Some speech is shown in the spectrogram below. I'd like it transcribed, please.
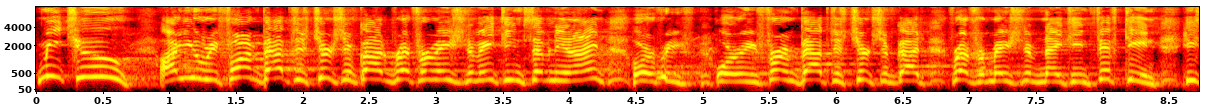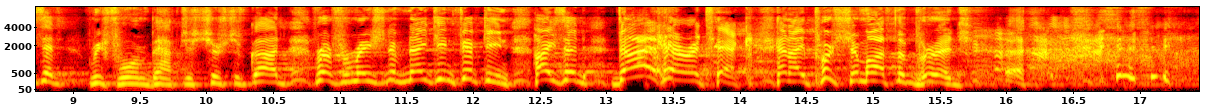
Me too. Are you Reformed Baptist Church of God Reformation of 1879 or, or Reformed Baptist Church of God Reformation of 1915? He said, Reformed Baptist Church of God Reformation of 1915. I said, Die heretic. And I pushed him off the bridge.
